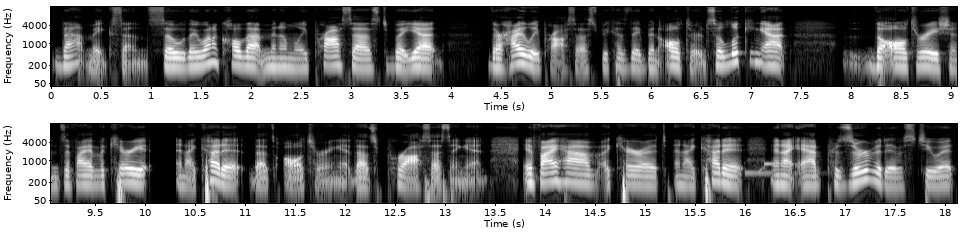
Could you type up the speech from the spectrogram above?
that make sense? So, they want to call that minimally processed, but yet they're highly processed because they've been altered. So, looking at the alterations, if I have a carrot and I cut it, that's altering it, that's processing it. If I have a carrot and I cut it and I add preservatives to it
